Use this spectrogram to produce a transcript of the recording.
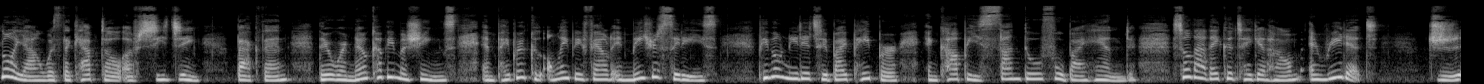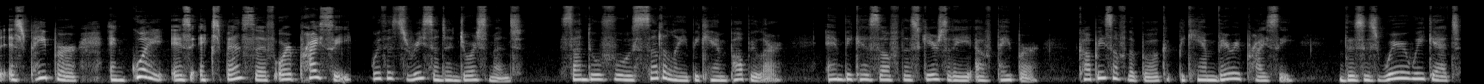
Luoyang was the capital of Xi Jin. Back then, there were no copy machines and paper could only be found in major cities. People needed to buy paper and copy San Du Fu by hand so that they could take it home and read it. 纸 is paper and 贵 is expensive or pricey. With its recent endorsement, San Du Fu suddenly became popular, and because of the scarcity of paper, copies of the book became very pricey. This is where we get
